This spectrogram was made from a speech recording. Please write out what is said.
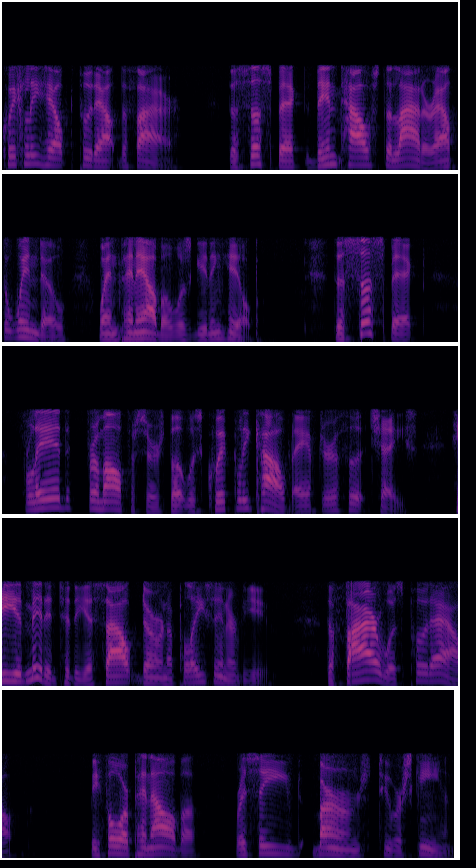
quickly helped put out the fire. The suspect then tossed the lighter out the window when Penalba was getting help. The suspect fled from officers but was quickly caught after a foot chase. He admitted to the assault during a police interview. The fire was put out before Penalba received burns to her skin.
